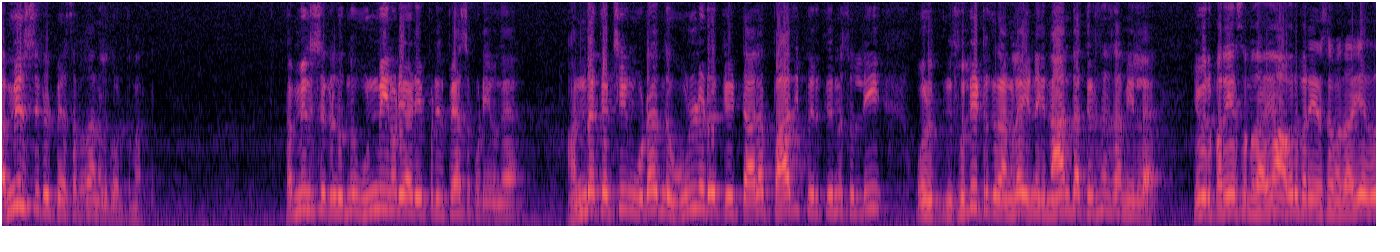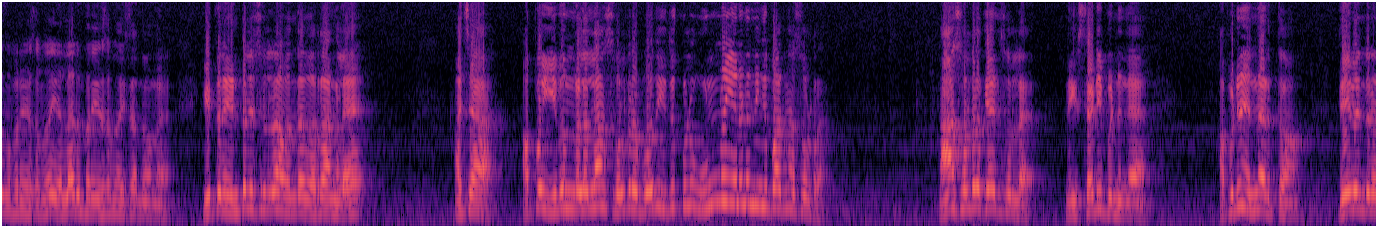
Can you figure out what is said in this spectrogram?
கம்யூனிஸ்டுகள் பேசுறது தான் எங்களுக்கு வருத்தமாக இருக்குது கம்யூனிஸ்டுகள் வந்து உண்மையினுடைய அடிப்படையில் பேசக்கூடியவங்க. அந்த கட்சியும் கூட இந்த உள்ளிடுக்கீட்டால பாதிப்பு இருக்குன்னு சொல்லி ஒரு சொல்லிட்டு இருக்கிறாங்களே இன்னைக்கு நான் தான் கிருஷ்ணசாமி இல்லை. இவர் பரைய சமுதாயம் அவர் பரைய சமுதாயம் இவங்க பரைய சமுதாயம் எல்லாரும் பரைய சமுதாயம் சார்ந்தவங்க. இத்தனை இன்டர்நேஷனலாக வந்து வர்றாங்களே? ஆச்சா அப்போ இவங்களெல்லாம் சொல்ற போது இதுக்குள்ள உண்மை என்னன்னு நீங்க பார்த்து நான் சொல்றேன். நான் சொல்ற கேட்க சொல்ல. நீங்க ஸ்டடி பண்ணுங்க. அப்படின்னு என்ன அர்த்தம்? தேவேந்திர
